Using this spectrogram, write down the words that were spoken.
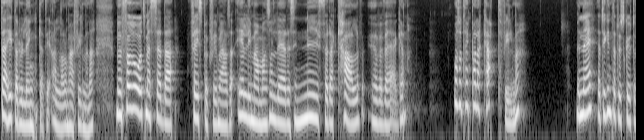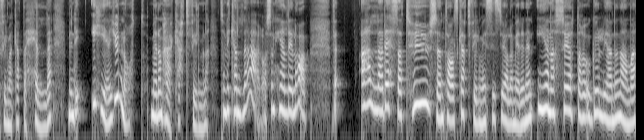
Där hittar du länkar till alla de här filmerna. Men förra årets mest sedda Facebookfilm är alltså Älgmamman som leder sin nyfödda kalv över vägen. Och så tänk på alla kattfilmer. Men nej, jag tycker inte att du ska ut och filma katter heller. Men det är ju något med de här kattfilmerna som vi kan lära oss en hel del av. För alla dessa tusentals kattfilmer i sociala medier, den ena sötare och gulligare än den andra.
